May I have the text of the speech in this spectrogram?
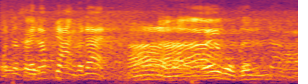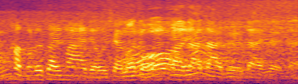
มอเตอร์ไซค์รับจ้างก็ได้ อ่าเฮ้ยผมผม ขับมอเตอร์ไซค์มาเดี๋ยวชาร์ลอตจะอ๋อแวะไปได้ได้เลยได้เลยได้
